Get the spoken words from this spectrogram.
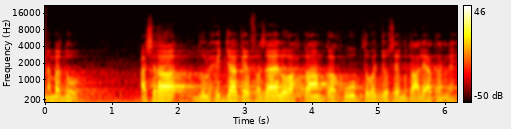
نمبر دو، عشرہ ذوالحجہ کے فضائل و احکام کا خوب توجہ سے مطالعہ کر لیں۔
